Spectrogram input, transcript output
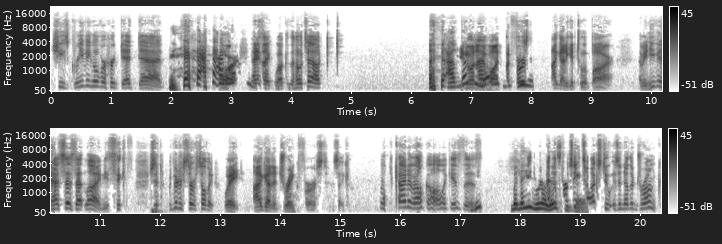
She's grieving over her dead dad, or, and he's like, "Welcome to the hotel. I You know what I want, but first I got to get to a bar." I mean, he even has, says that line. He's said, "We better start solving." Wait, I got to drink first. It's like, what kind of alcoholic is this? But then he's And the realistic. person he talks to is another drunk.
